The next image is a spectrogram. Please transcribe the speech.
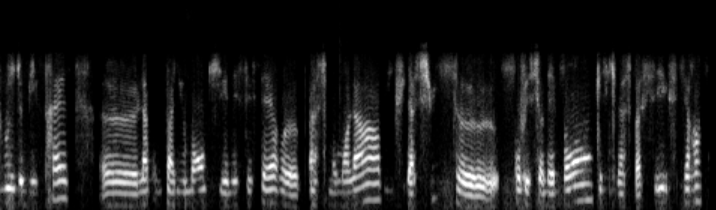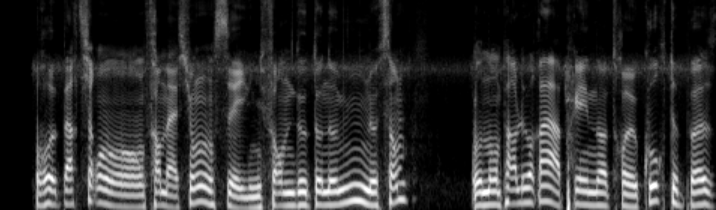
2012-2013. Euh, l'accompagnement qui est nécessaire à ce moment-là. Puis la suite professionnellement, qu'est-ce qui va se passer, etc. Repartir en formation, c'est une forme d'autonomie, me semble. On en parlera après notre courte pause.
